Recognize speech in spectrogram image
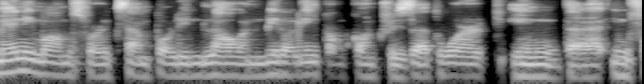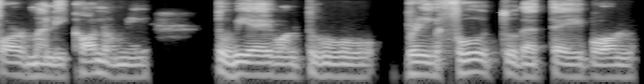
many moms, for example, in low and middle income countries that work in the informal economy, to be able to bring food to the table,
